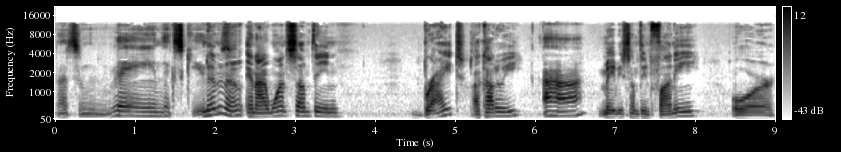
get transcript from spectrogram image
that's a lame excuse. No, no, no. And I want something bright, akarui, Uh huh. maybe something funny or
